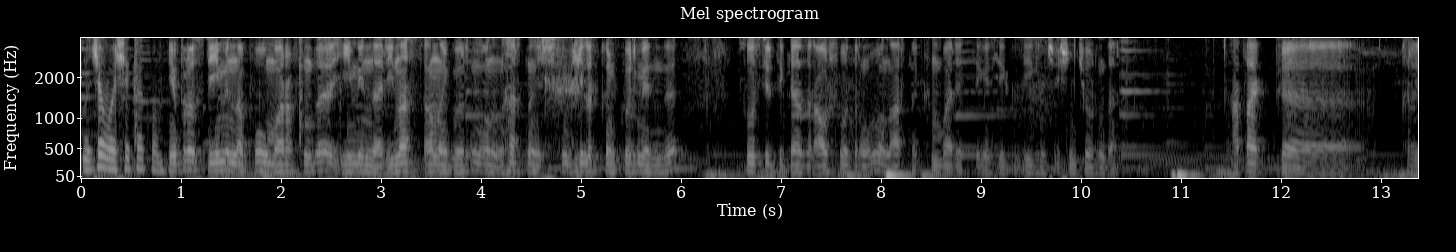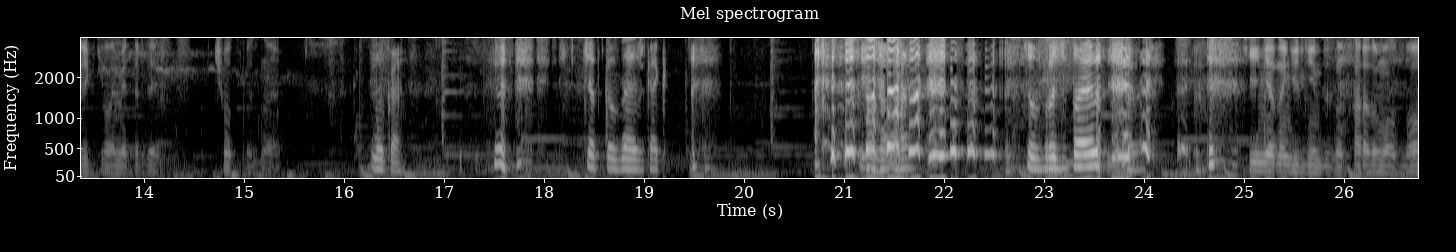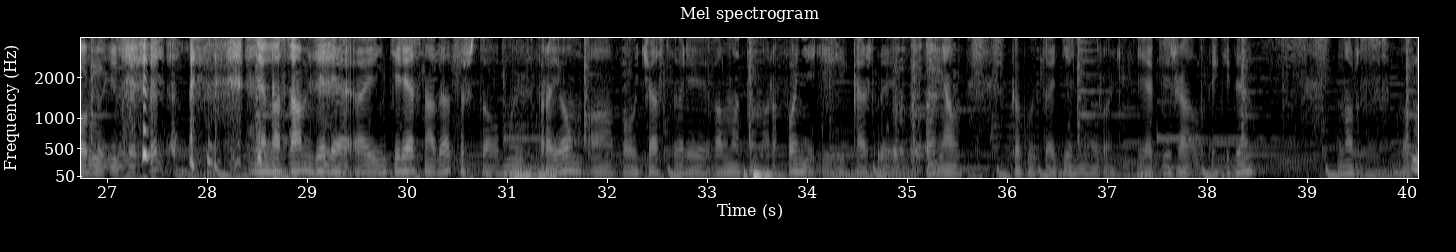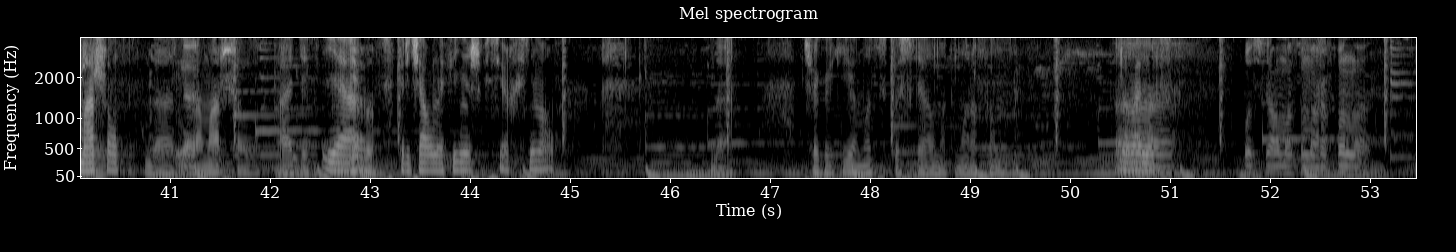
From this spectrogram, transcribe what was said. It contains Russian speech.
Ну что, вообще как вам? мен просто именно полумарафонда именно ринасты ғана көрдім оның артынан ешкім келе жатқанын көрмедім да сол себепті қазір ауышып отырмын ғой оның артында кім бар еді деген секілді екінші үшінші орында а так э, қырық екі километрде четко знаю Ну-ка. Четко знаешь как. Сейчас прочитаю. кениядан келген біздің қара домалақ бауырымыз келе жатты Не, на самом деле э, интересно, да, то, что мы втроем э, поучаствовали в Алматы марафоне, и каждый выполнял какую-то отдельную роль. Я бежал Экиден, Норс Маршал. Да, Да. Маршал. А где, Я встречал на финиш, всех снимал. Да. Че, какие эмоции после Алматы марафона? Давай, после алматы марафона.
